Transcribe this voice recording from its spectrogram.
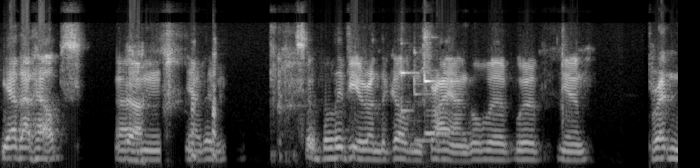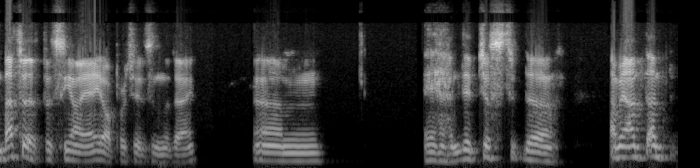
Yeah, that helps. Um, yeah. yeah so Bolivia and the Golden Triangle were, were you know bread and butter for CIA operatives in the day. Um, and it just, uh, I mean, I, I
